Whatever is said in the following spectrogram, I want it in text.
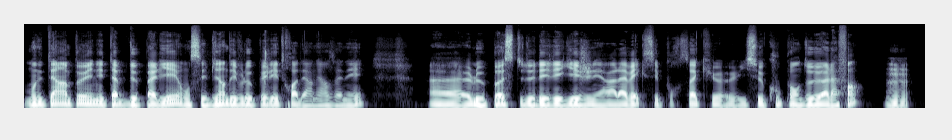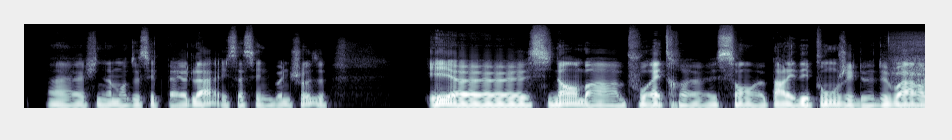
On était un peu à une étape de palier. On s'est bien développé les trois dernières années. le poste de délégué général avec, c'est pour ça qu'il se coupe en deux à la fin, mmh. finalement, de cette période-là. Et ça, c'est une bonne chose. Et sinon, ben, pour être sans parler d'éponge et de devoir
